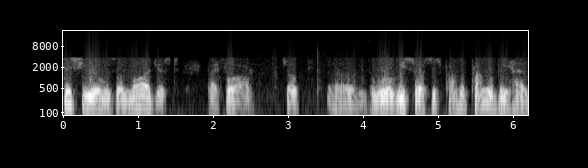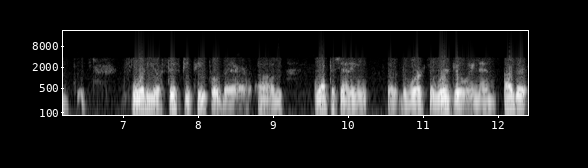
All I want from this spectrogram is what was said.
This year was the largest by far. So um, the World Resources probably, probably had 40 or 50 people there um, representing the, the work that we're doing, and other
